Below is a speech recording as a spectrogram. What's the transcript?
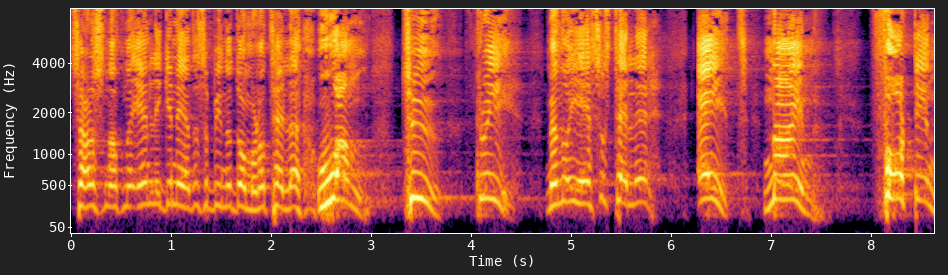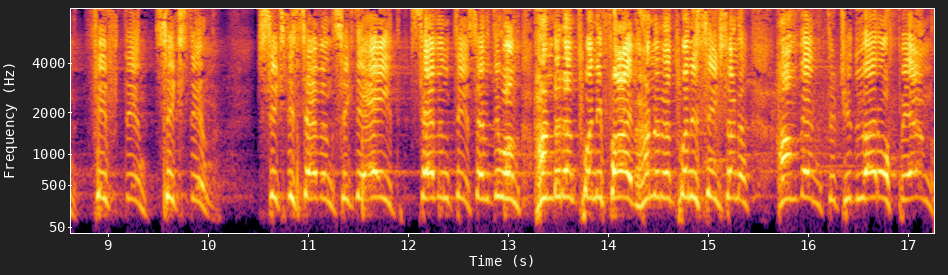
så er det sånn at når én ligger nede, så begynner dommeren å telle. One, two, three. Men når Jesus teller eight, nine, 14, 15, 16 67, 68, 70, 71, 125, 126 100. Han venter til du er oppe igjen.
